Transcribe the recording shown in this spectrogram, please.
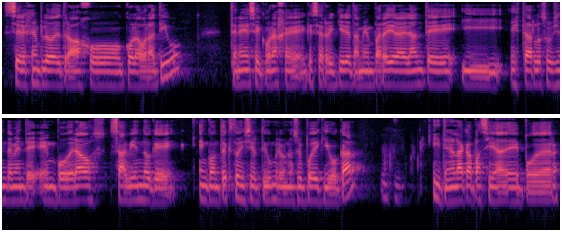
ser ejemplo de trabajo colaborativo, tener ese coraje que se requiere también para ir adelante y estar lo suficientemente empoderados sabiendo que en contextos de incertidumbre uno se puede equivocar y tener la capacidad de poder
